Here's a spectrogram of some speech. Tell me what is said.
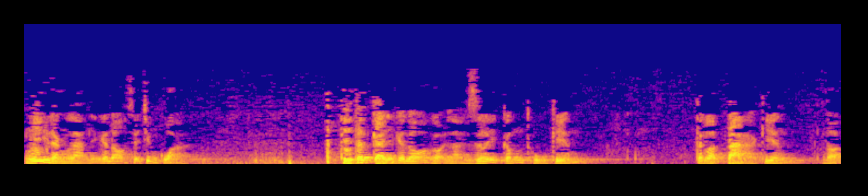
nghĩ rằng làm những cái đó sẽ chứng quả. Thì tất cả những cái đó gọi là giới cấm thủ kiến tức là tà kiến. Đó.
